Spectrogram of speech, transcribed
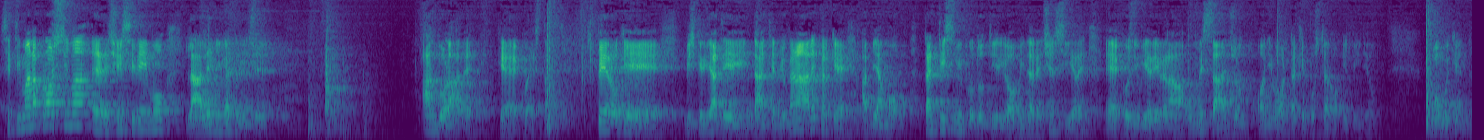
settimana prossima eh, recensiremo la levigatrice angolare, che è questa. Spero che vi iscriviate in tanti al mio canale perché abbiamo tantissimi prodotti Ryobi da recensire e così vi arriverà un messaggio ogni volta che posterò il video. one weekend.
